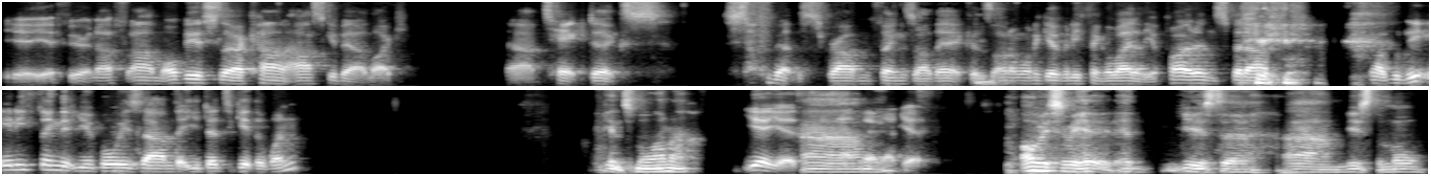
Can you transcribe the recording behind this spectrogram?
Yeah, yeah, fair enough. Um, obviously, I can't ask about like uh, tactics, stuff about the scrum and things like that because I don't want to give anything away to the opponents. But um, like, was there anything that you boys um, that you did to get the win against Moana? Yeah, yeah, um, yeah. Obviously, we had, had used the um, used the maul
